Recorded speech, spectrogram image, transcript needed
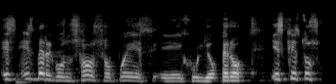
es, vergonzoso, pues, eh, Julio, pero es que estos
